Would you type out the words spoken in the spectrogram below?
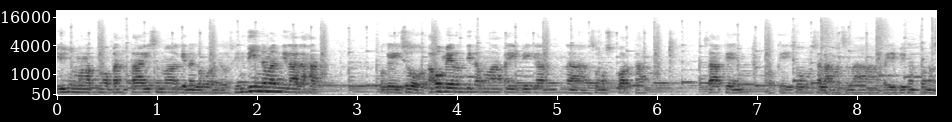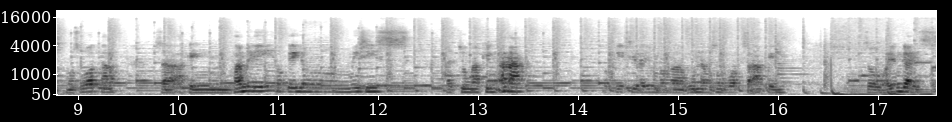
Yun yung mga pumapantay sa mga ginagawa nyo. Hindi naman nila lahat. Okay, so ako meron din ako mga kaibigan na sumusuporta sa akin. Okay, so salamat sa mga kaibigan ko na sumusuporta sa aking family. Okay, yung misis at yung aking anak. Okay, sila yung mga unang sumuporta sa akin. So, ayun guys.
